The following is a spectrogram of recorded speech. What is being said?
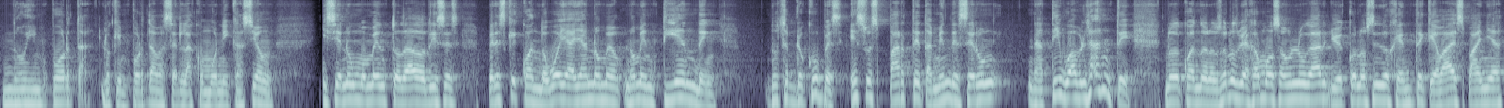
No importa. Lo que importa va a ser la comunicación. Y si en un momento dado dices, pero es que cuando voy allá no me, no me entienden, no te preocupes. Eso es parte también de ser un nativo hablante. Cuando nosotros viajamos a un lugar, yo he conocido gente que va a España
